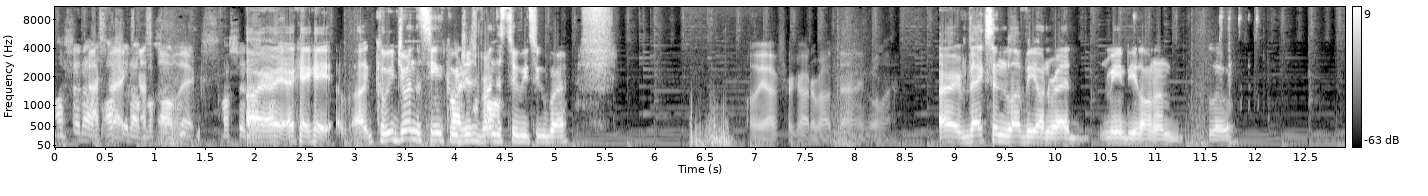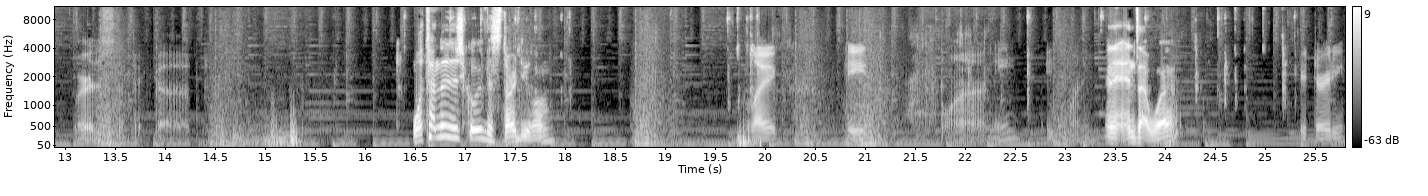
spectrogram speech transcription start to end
I'll shut up. That's I'll Vex. shut up. That's I'll all. Vex. I'll shut up. Alright, alright, okay, okay. Uh, can we join the team? Can we just run this 2v2, bro? Oh yeah, I forgot about that. I ain't gonna lie. Alright, Vex and Lovey on red, me and D-Lon on blue. Where is the pickup? What time does this school even start, D-Lon? Like, eight twenty, eight twenty, And it ends at what? three thirty.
